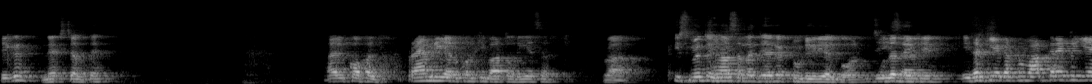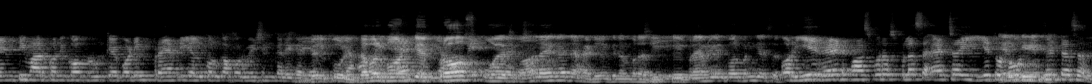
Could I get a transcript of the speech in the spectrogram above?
ठीक है नेक्स्ट चलते हैं। अल्कोहल प्राइमरी अल्कोहल की बात हो रही है सर। रात इसमें तो यहाँ से लग जाएगा टू डिग्री अल्कोहल उधर देखिए। इधर की अगर हम बात करें तो ये एंटी मार्कोनिकॉफ रूल के अकॉर्डिंग प्राइमरी अल्कोहल का फॉर्मेशन करेगा। बिल्कुल डबल बॉन्ड के क्रॉस ओएच OH वहाँ रहेगा जहाँ हाइड्रोजन के नंबर अधिक तो ये प्राइमरी अल्कोहल बन गया सर। और ये red phosphorus plus H I ये तो डोन एजेंट है सर।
